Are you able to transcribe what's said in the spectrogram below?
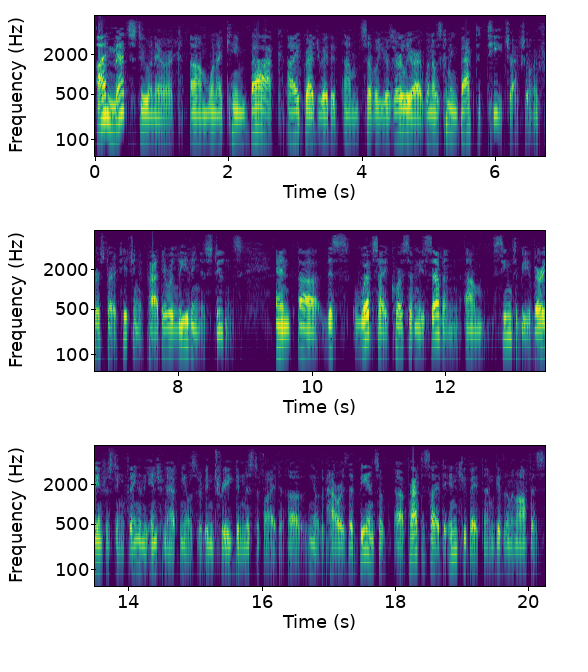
I met Stu and Eric um, when I came back. I had graduated um, several years earlier. When I was coming back to teach, actually, when I first started teaching at Pratt, they were leaving as students. And uh, this website, Core 77, um, seemed to be a very interesting thing, and the internet, you know, sort of intrigued and mystified, uh, you know, the powers that be. And so uh, Pratt decided to incubate them, give them an office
